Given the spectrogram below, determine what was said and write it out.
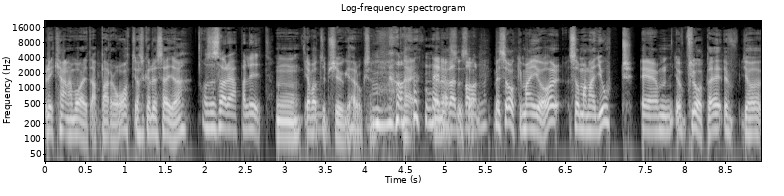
Och Det kan ha varit apparat jag skulle säga. Och så sa du apalyt. Mm, jag var typ 20 här också. Nej, när men ett så-. Men saker man gör, som man har gjort. Eh, jag- förlåt, jag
